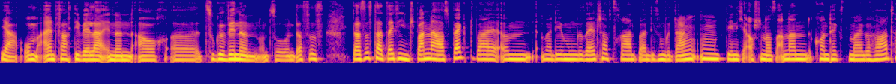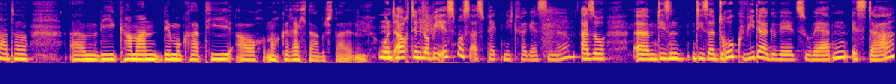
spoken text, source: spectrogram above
ja, um einfach die WählerInnen auch äh, zu gewinnen und so. Und das ist, das ist tatsächlich ein spannender Aspekt bei, ähm, bei dem Gesellschaftsrat, bei diesem Gedanken, den ich auch schon aus anderen Kontexten mal gehört hatte. Ähm, wie kann man Demokratie auch noch gerechter gestalten? Und mhm. auch den Lobbyismus-Aspekt nicht vergessen. Ne? Also ähm, diesen, dieser Druck, wiedergewählt zu werden, ist da.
